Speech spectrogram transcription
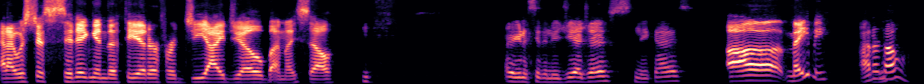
and I was just sitting in the theater for GI Joe by myself. Are you gonna see the new GI Joe, Snake Eyes? Uh, maybe. I don't know.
